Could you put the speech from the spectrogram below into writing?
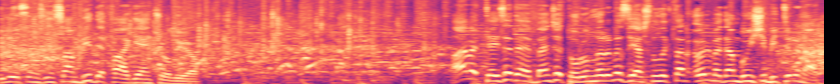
Biliyorsunuz insan bir defa genç oluyor. Evet teyze de bence torunlarınız yaşlılıktan ölmeden bu işi bitirin artık.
